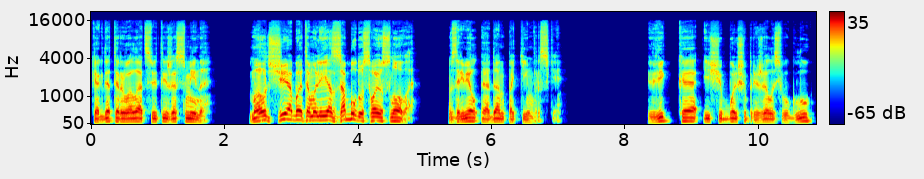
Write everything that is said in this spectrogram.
Когда ты рвала цветы жасмина. «Молчи об этом, или я забуду свое слово!» — взревел Эодан по-кимврски. Викка еще больше прижалась в углу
